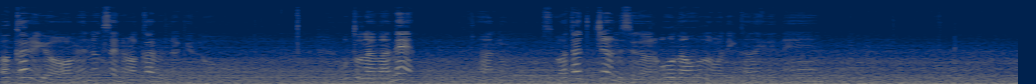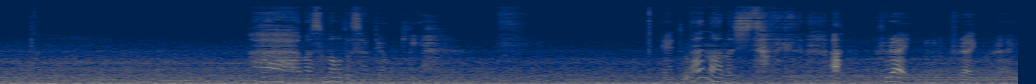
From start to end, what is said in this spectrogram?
わかるよ。めんどくさいのわかるんだけど大人がねあの渡っちゃうんですよ。だから横断歩道まで行かないでね。はあまあそんなことさておき。えっ、と何の話したんだけどあ暗い、うん、暗い暗い。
